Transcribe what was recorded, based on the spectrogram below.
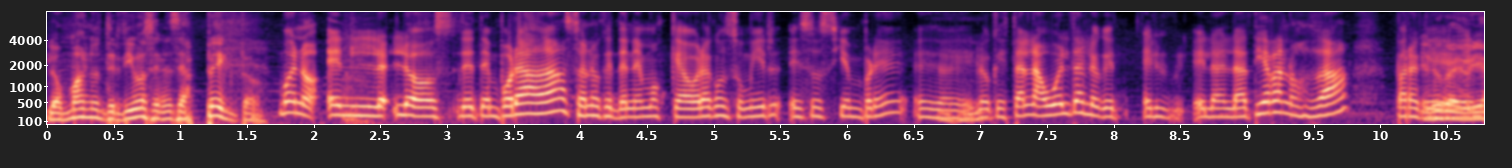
los más nutritivos en ese aspecto. Bueno, en los de temporada son los que tenemos que ahora consumir, eso siempre. eh. Lo que está en la vuelta es lo que el- el- la tierra nos da para que el,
